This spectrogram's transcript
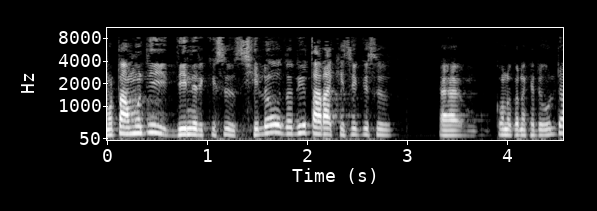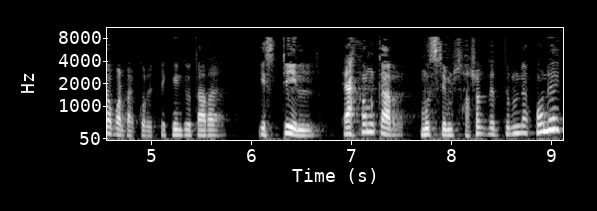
মোটামুটি দিনের কিছু ছিল, যদিও তারা কিছু কিছু কোন কোনো ক্ষেত্রে উল্টাপাল্টা করেছে, কিন্তু তারা স্টিল এখনকার মুসলিম শাসকদের তুলনায় অনেক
